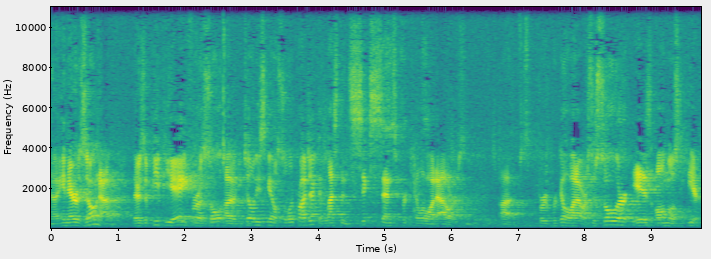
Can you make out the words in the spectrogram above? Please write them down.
uh, in Arizona, there's a PPA for a, a, utility scale solar project at less than six cents per kilowatt hours. Uh, per, kilowatt hour. So solar is almost here.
